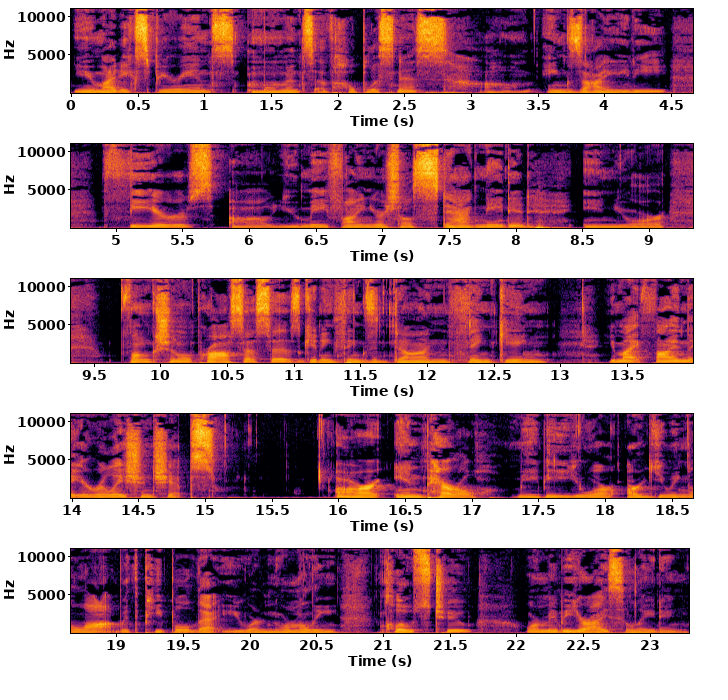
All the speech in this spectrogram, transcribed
You might experience moments of hopelessness, um, anxiety, fears. Uh, you may find yourself stagnated in your functional processes, getting things done, thinking. You might find that your relationships are in peril. Maybe you are arguing a lot with people that you are normally close to, or maybe you're isolating.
